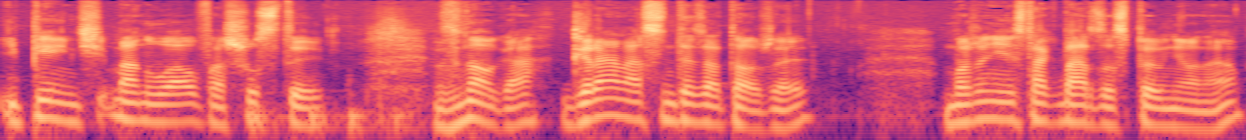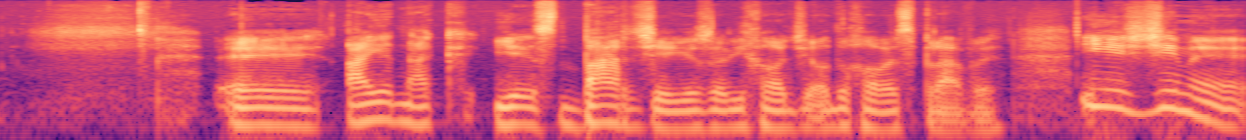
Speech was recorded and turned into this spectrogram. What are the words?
i pięć manuałów, a szósty w nogach. Gra na syntezatorze. Może nie jest tak bardzo spełniona. y, a jednak jest bardziej, jeżeli chodzi o duchowe sprawy. I jeździmy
